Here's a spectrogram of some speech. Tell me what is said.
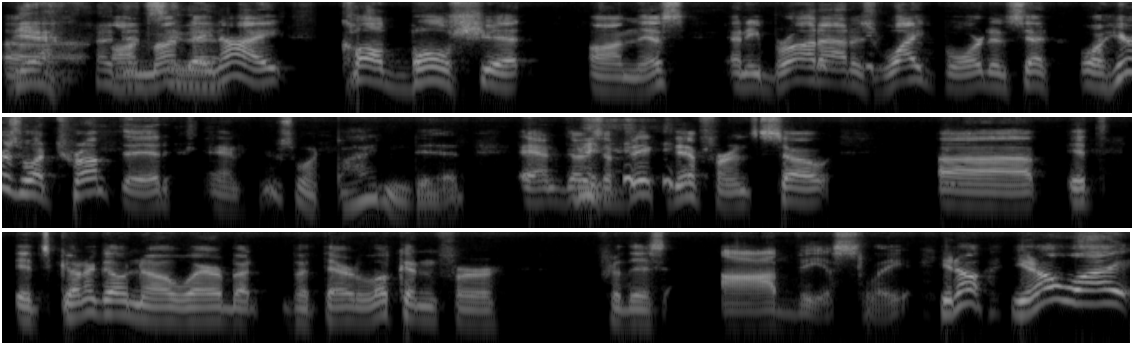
uh, yeah, on Monday night called bullshit on this, and he brought out his whiteboard and said, "Well, here's what Trump did, and here's what Biden did, and there's a big difference." So uh, it's it's going to go nowhere, but but they're looking for for this obviously. You know, you know why?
